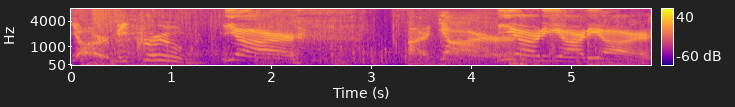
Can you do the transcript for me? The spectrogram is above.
Yar, me crew! Yar! Uh, yar! Yardy, yardy, yar!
